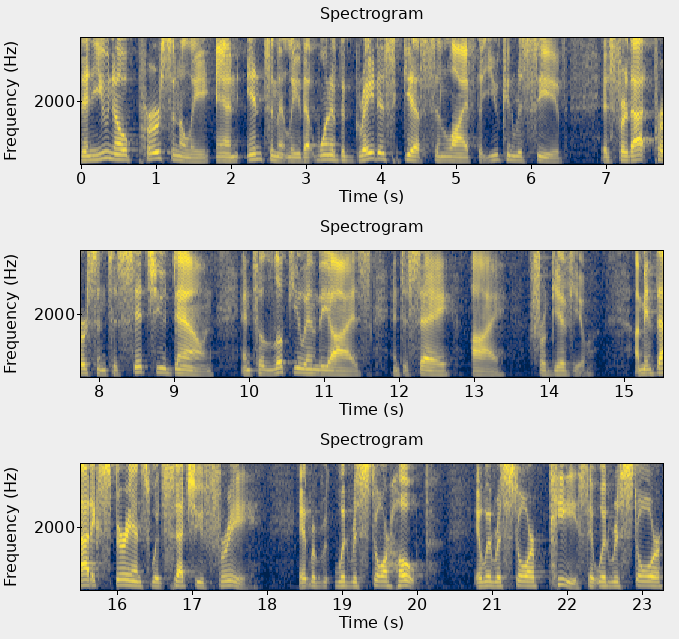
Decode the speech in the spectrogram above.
then you know personally and intimately that one of the greatest gifts in life that you can receive is for that person to sit you down and to look you in the eyes and to say, I forgive you. I mean, that experience would set you free. It would restore hope. It would restore peace. It would restore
